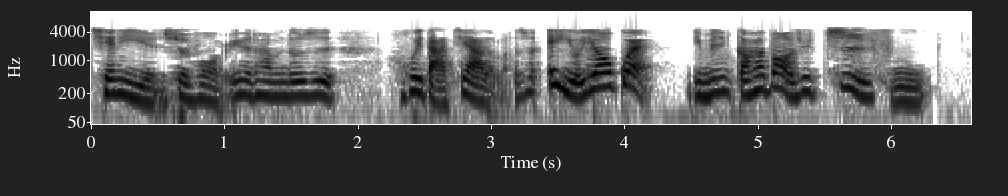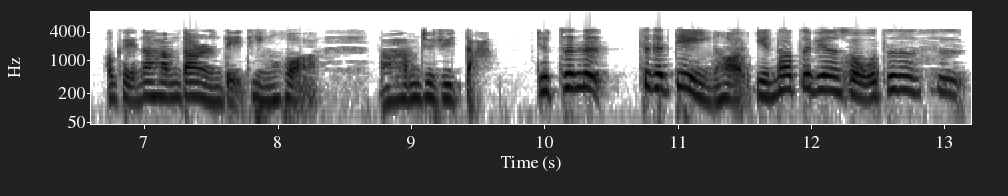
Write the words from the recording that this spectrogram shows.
千里眼顺风耳，因为他们都是。”会打架的嘛？说：“哎，有妖怪，你们赶快帮我去制服。”OK，那他们当然得听话，然后他们就去打。就真的这个电影哈，演到这边的时候，我真的是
